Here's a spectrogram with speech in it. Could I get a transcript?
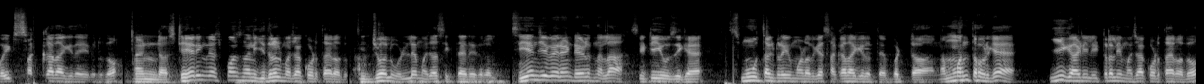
ಬೈಟ್ ಸಕ್ಕದಾಗಿದೆ ಇದ್ರದ್ದು. ಅಂಡ್ ಸ್ಟೇರಿಂಗ್ ರೆಸ್ಪಾನ್ಸ್ ನನಗೆ ಇದ್ರಲ್ಲಿ ಮಜಾ ಕೊಡ್ತಾ ಇರೋದು. ನಿಜವಾಗ್ಲು ಒಳ್ಳೆ ಮಜಾ ಸಿಗ್ತಾ ಇದೆ ಇದ್ರಲ್ಲಿ. ಸಿ ಎನ್ ಜಿ ವೇರಿಯಂಟ್ ಹೇಳಿದ್ನಲ್ಲ ಸಿಟಿ ಯೂಸಿಗೆ ಸ್ಮೂತ್ ಆಗಿ ಡ್ರೈವ್ ಮಾಡೋರಿಗೆ ಸಕ್ಕದಾಗಿರುತ್ತೆ ಬಟ್ ನಮ್ಮಂತವ್ರಿಗೆ ಈ ಗಾಡಿ ಲಿಟ್ರಲಿ ಮಜಾ ಕೊಡ್ತಾ ಇರೋದು.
